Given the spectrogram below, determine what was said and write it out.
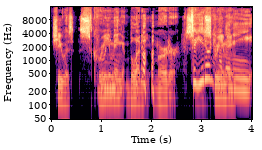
She was screaming, bloody murder. So you don't screaming, have any.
